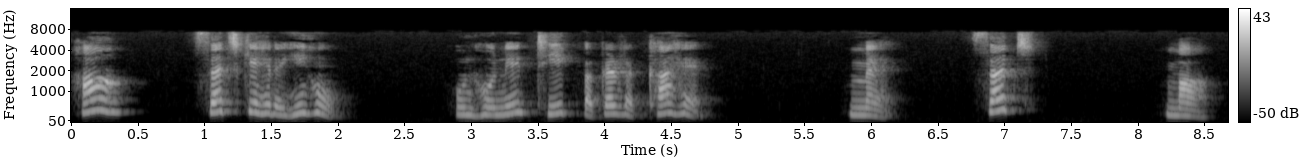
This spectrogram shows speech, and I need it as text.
हाँ, सच कह रही हो। उन्होंने ठीक पकड़ रखा है। मैं। सच? माँ।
